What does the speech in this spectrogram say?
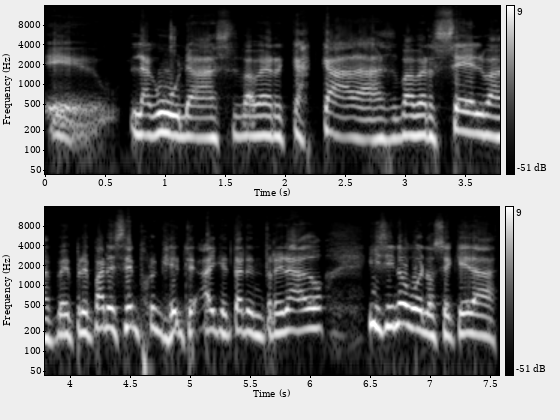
eh, lagunas, va a haber cascadas, va a haber selvas. Prepárese porque hay que estar entrenado. Y si no, bueno, se queda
